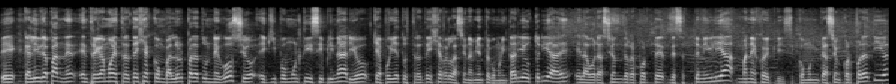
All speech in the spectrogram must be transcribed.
Eh, Calibra Partner, entregamos estrategias con valor para tus negocios, equipo multidisciplinario que apoya tu estrategia, relacionamiento comunitario autoridades, elaboración de reporte de sostenibilidad, manejo de crisis, comunicación corporativa,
